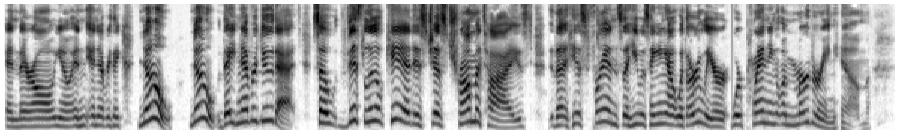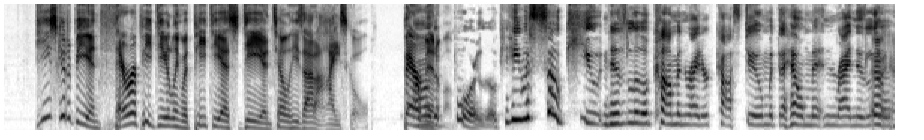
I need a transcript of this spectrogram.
and they're all you know and, and everything. No no they never do that so this little kid is just traumatized that his friends that he was hanging out with earlier were planning on murdering him He's going to be in therapy dealing with PTSD until he's out of high school. Bare Oh, the minimum. poor little kid. He was so cute in his little Kamen Rider costume with the helmet and riding his oh, little yeah.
